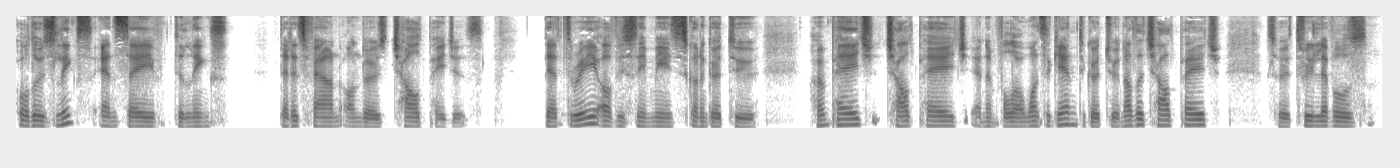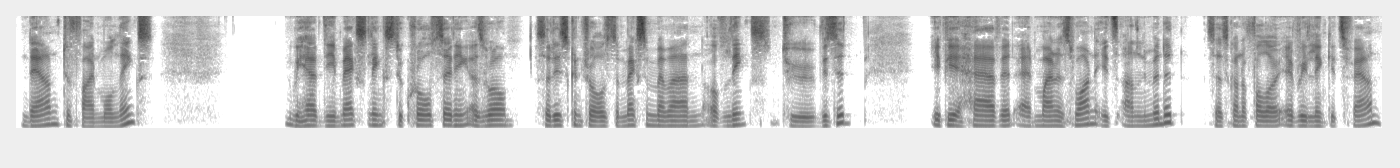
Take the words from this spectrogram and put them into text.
all those links and save the links that it's found on those child pages. That three obviously means it's going to go to homepage, child page, and then follow up once again to go to another child page. So three levels down to find more links. We have the max links to crawl setting as well. So this controls the maximum amount of links to visit. If you have it at minus one, it's unlimited. So it's going to follow every link it's found.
